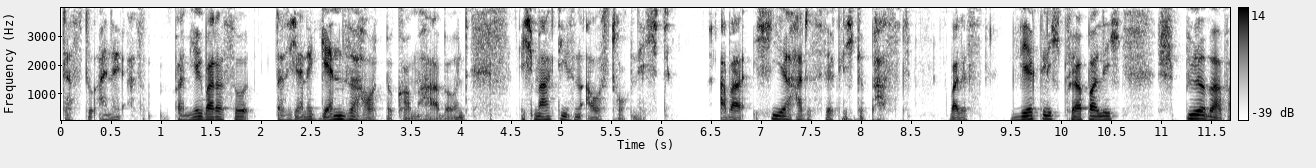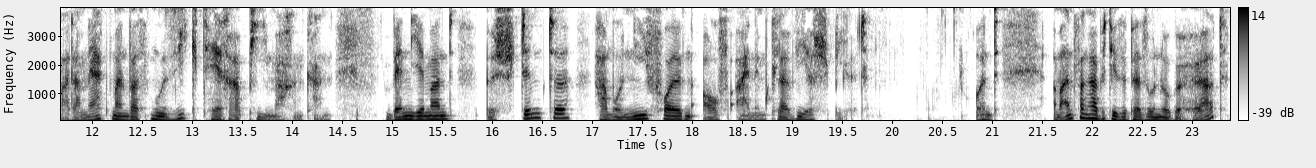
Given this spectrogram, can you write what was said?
dass du eine, also bei mir war das so, dass ich eine Gänsehaut bekommen habe. Und ich mag diesen Ausdruck nicht. Aber hier hat es wirklich gepasst, weil es wirklich körperlich spürbar war. Da merkt man, was Musiktherapie machen kann wenn jemand bestimmte Harmoniefolgen auf einem Klavier spielt. Und am Anfang habe ich diese Person nur gehört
